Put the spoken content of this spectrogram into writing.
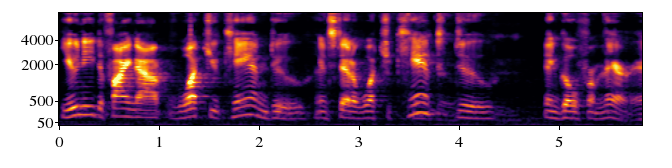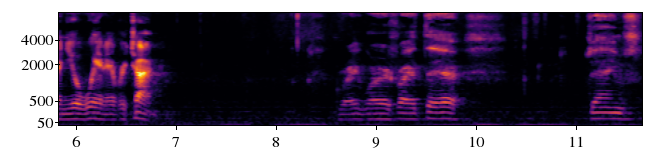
you need to find out what you can do instead of what you can't do, do mm-hmm. and go from there, and you'll win every time. Great words right there, James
